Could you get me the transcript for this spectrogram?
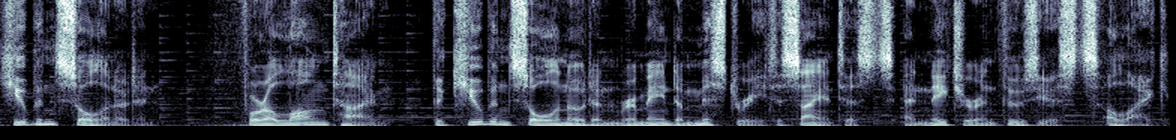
Cuban Solenodon For a long time, the Cuban Solenodon remained a mystery to scientists and nature enthusiasts alike.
